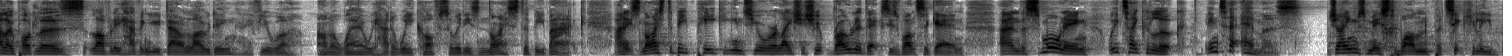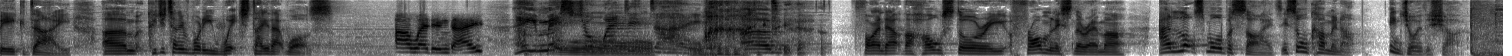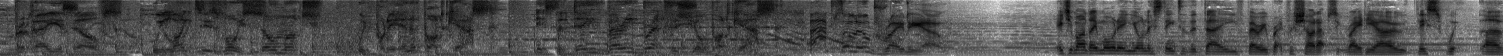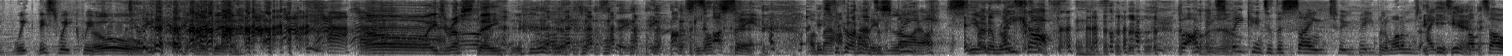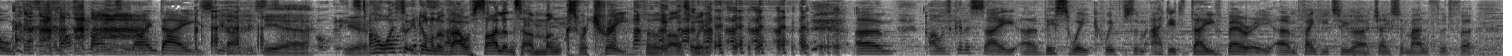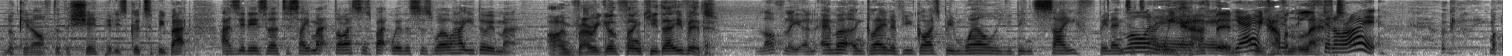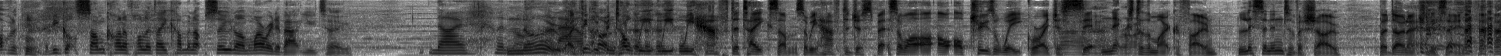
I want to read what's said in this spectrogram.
Hello, Podlers. Lovely having you downloading. If you were unaware, we had a week off, so it is nice to be back. And it's nice to be peeking into your relationship Rolodexes once again. And this morning, we take a look into Emma's. James missed one particularly big day. Um, could you tell everybody which day that was? Our wedding day. He missed your wedding day. Um, find out the whole story from listener Emma and lots more besides. It's all coming up. Enjoy the show. Prepare yourselves. We liked his voice so much, we put it in a podcast. It's the Dave Berry Breakfast Show podcast. Absolute Radio. It's your Monday morning. You're listening to the Dave Berry Breakfast Show at Absolute Radio. This week, uh, week this week we've Oh, oh dear. oh, he's rusty. He's lost it. I'm He's out, forgotten how to even lie. I'm speak. so Even a week off. But I've been speaking to the same two people, and one of them's 18 Yeah. months old for the last 99 days. You know, this is- Yeah, Oh, yeah. Oh, I thought you'd gone on a vow of silence at a monk's retreat for the last week. I was going to say uh, this week with some added Dave Berry. Um, thank you to uh, Jason Manford for looking after the ship. It is good to be back, as it is uh, to say Matt Dyson's back with us as well. How are you doing, Matt? I'm very good, thank you, David. Lovely. And Emma and Glenn, have you guys been well? You've you been safe? Been entertained? We have been. Yeah, We it's haven't been, left. It's been all right. Marvellous. have you got some kind of holiday coming up soon? I'm worried about you two. No, we're not No, I think we've been told we, we, we have to take some, so we have to just. Spe- so I'll, I'll, I'll choose a week where I just sit ah, next to the microphone, listen into the show, but don't actually say anything.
